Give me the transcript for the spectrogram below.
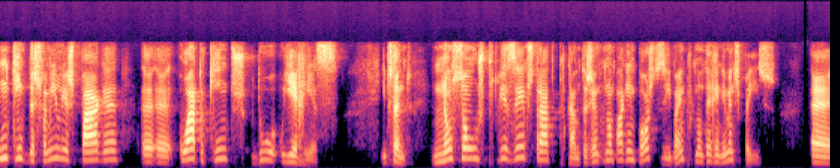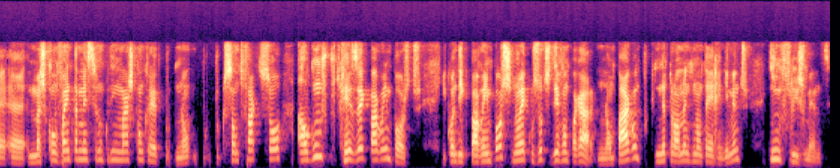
um quinto das famílias paga uh, uh, quatro quintos do IRS. E, portanto, não são os portugueses em abstrato, porque há muita gente que não paga impostos, e bem, porque não tem rendimentos para isso. Uh, uh, mas convém também ser um bocadinho mais concreto, porque, não, porque são de facto só alguns portugueses é que pagam impostos. E quando digo que pagam impostos, não é que os outros devam pagar. Não pagam porque naturalmente não têm rendimentos, infelizmente.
